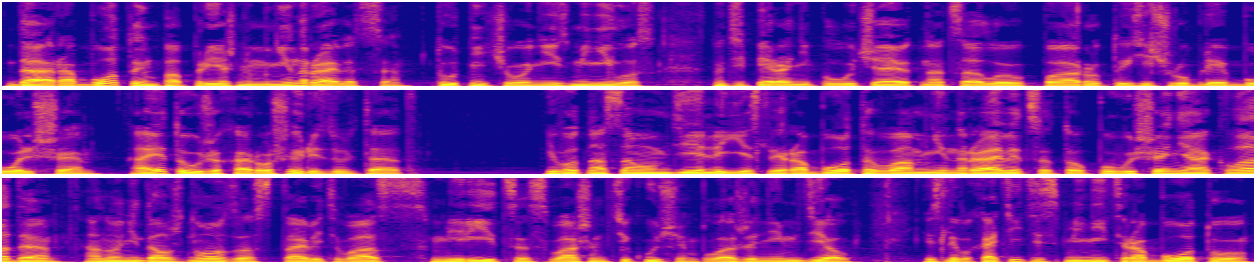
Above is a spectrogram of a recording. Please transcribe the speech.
Да, работа им по-прежнему не нравится, тут ничего не изменилось, но теперь они получают на целую пару тысяч рублей больше, а это уже хороший результат. И вот на самом деле, если работа вам не нравится, то повышение оклада, оно не должно заставить вас смириться с вашим текущим положением дел. Если вы хотите сменить работу,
